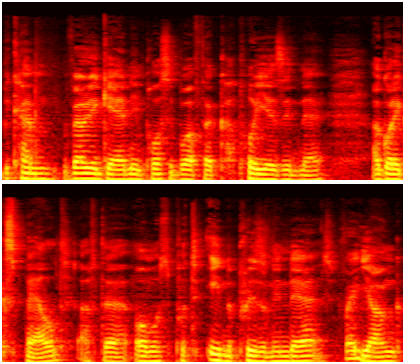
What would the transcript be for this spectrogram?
became very again impossible after a couple of years in there. I got expelled after almost put in the prison in there. It's very young.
